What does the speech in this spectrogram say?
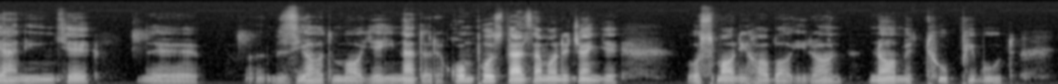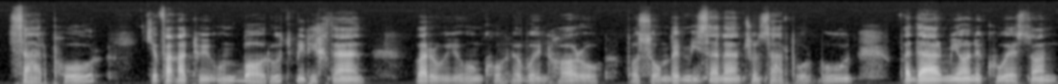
یعنی اینکه زیاد مایعی نداره. قمپز در زمان جنگ عثمانی ها با ایران نام توپی بود. سرپر که فقط توی اون باروت میریختن. و روی اون کهنه و اینها رو با سنبه می‌زدن چون سرپر بود و در میان کوهستان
